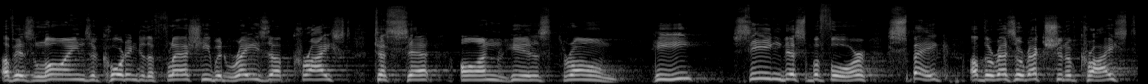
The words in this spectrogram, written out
of his loins, according to the flesh, he would raise up Christ to set on his throne. He, seeing this before, spake of the resurrection of Christ,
